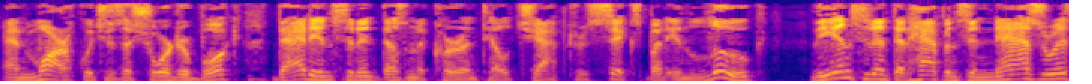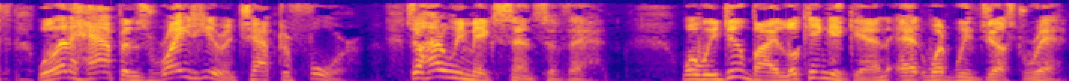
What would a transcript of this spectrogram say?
and Mark, which is a shorter book, that incident doesn't occur until chapter 6. But in Luke, the incident that happens in Nazareth, well, it happens right here in chapter 4. So how do we make sense of that? Well, we do by looking again at what we've just read.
